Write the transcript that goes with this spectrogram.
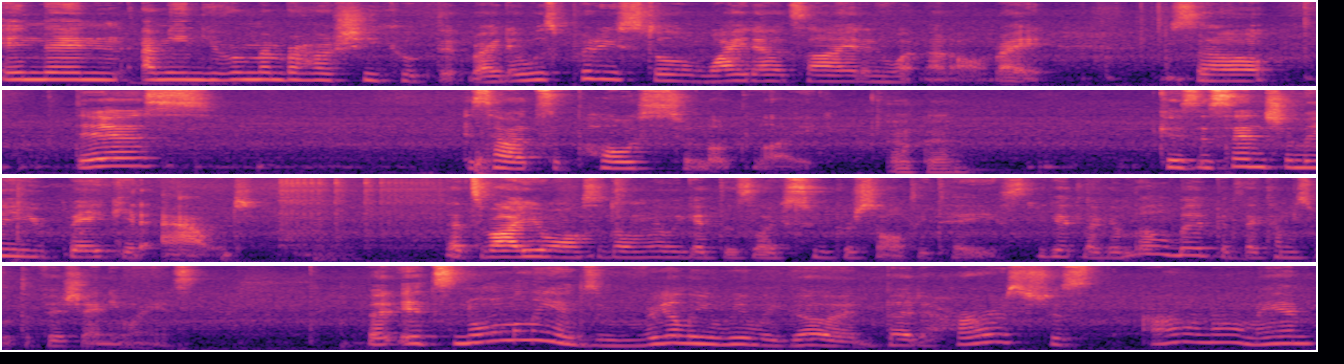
And then, I mean, you remember how she cooked it, right? It was pretty still white outside and whatnot, all right? So, this is how it's supposed to look like. Okay. Because essentially, you bake it out. That's why you also don't really get this like super salty taste. You get like a little bit, but that comes with the fish anyways. But it's normally it's really really good, but hers just I don't know, man.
